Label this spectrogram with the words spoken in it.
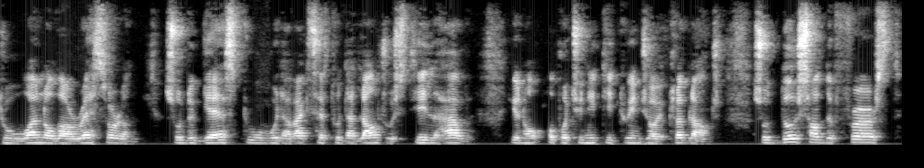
to one of our restaurants. So the guests who would have access to that lounge will still have, you know, opportunity to enjoy club lounge. So those are the first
